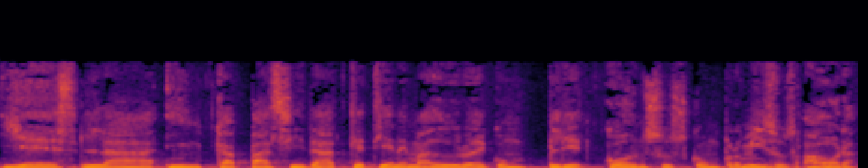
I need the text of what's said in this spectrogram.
Y es la incapacidad que tiene Maduro de cumplir con sus compromisos. Ahora,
